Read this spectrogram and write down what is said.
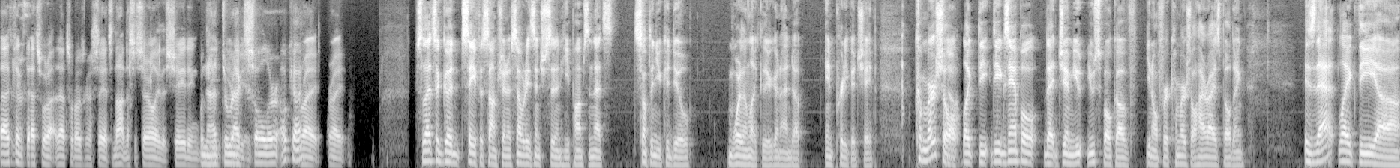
I think that's what I, that's what I was going to say. It's not necessarily the shading, but the- not direct the- solar. Okay. Right, right. So that's a good safe assumption. If somebody's interested in heat pumps and that's something you could do, more than likely you're going to end up in pretty good shape. Commercial, like the the example that Jim you you spoke of, you know, for a commercial high rise building, is that like the uh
